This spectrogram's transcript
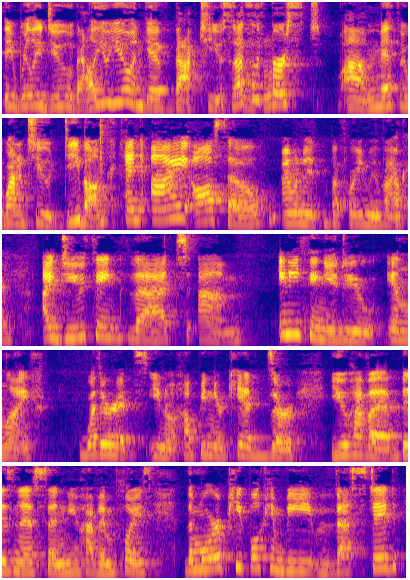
they really do value you and give back to you. So that's Mm-hmm. the first um, myth we wanted to debunk. And I also, I want to, before you move on, Okay. I do think that um, anything you do in life, whether it's, you know, helping your kids or you have a business and you have employees, the more people can be vested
